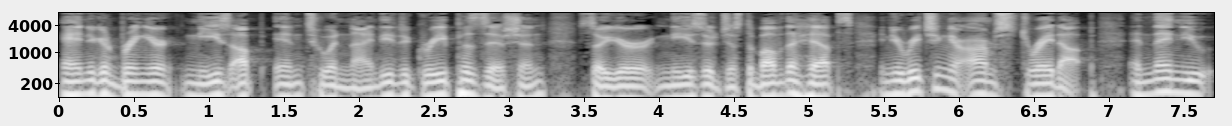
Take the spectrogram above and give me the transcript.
and you're going to bring your knees up into a 90 degree position. So your knees are just above the hips, and you're reaching your arms straight up. And then you,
